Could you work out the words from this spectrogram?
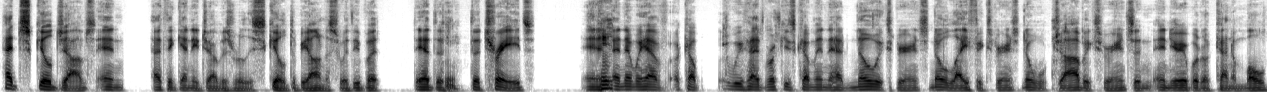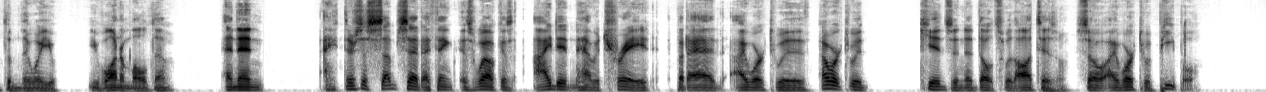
had skilled jobs, and I think any job is really skilled to be honest with you. But they had the Mm. the trades, and Mm. and then we have a couple. We've had rookies come in that have no experience, no life experience, no job experience, and and you're able to kind of mold them the way you you want to mold them. And then I, there's a subset I think as well because I didn't have a trade, but I had I worked with I worked with kids and adults with autism, so I worked with people,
